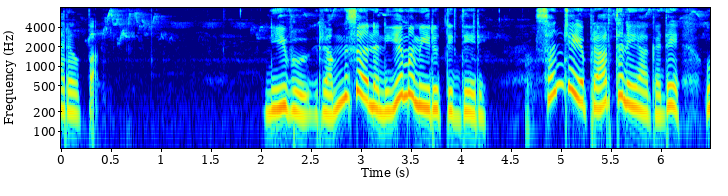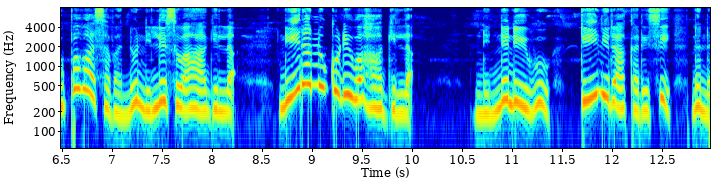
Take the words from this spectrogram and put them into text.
ಆರೋಪ. ನೀವು ರಂಜಾನ ನಿಯಮ ಮೀರುತ್ತಿದ್ದೀರಿ. ಸಂಜೆಯ ಪ್ರಾರ್ಥನೆಯಾಗದೆ ಉಪವಾಸವನ್ನು ನಿಲ್ಲಿಸುವ ಹಾಗಿಲ್ಲ. ನೀರನ್ನು ಕುಡಿಯುವ ಹಾಗಿಲ್ಲ. ನಿನ್ನೆ ನೀವು ಟೀ ನಿರಾಕರಿಸಿ ನನ್ನ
